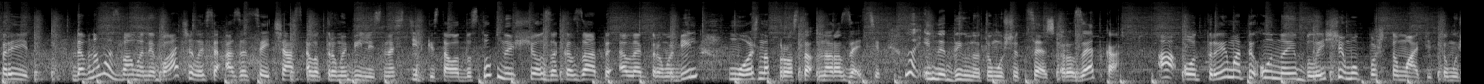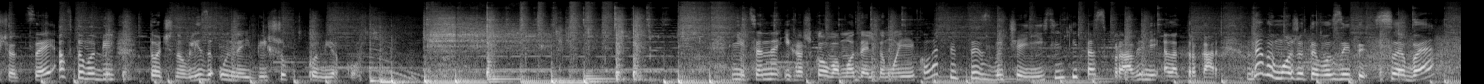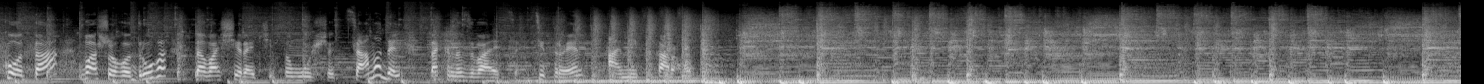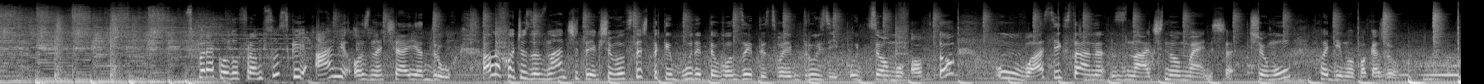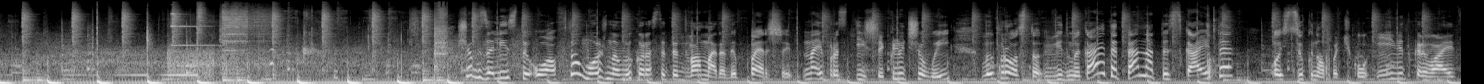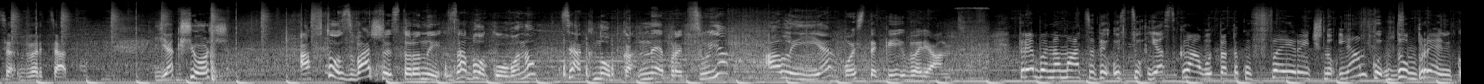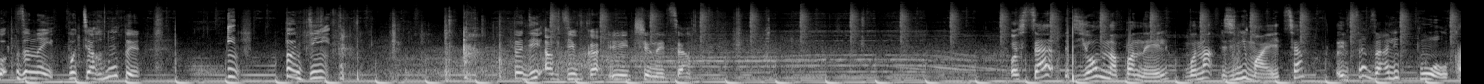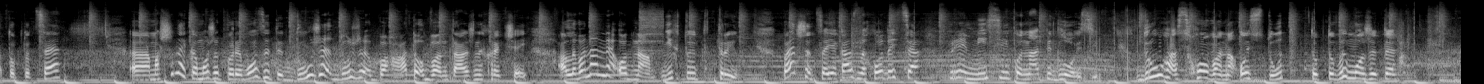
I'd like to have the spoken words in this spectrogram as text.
Привіт! Давно ми з вами не бачилися, а за цей час електромобільність настільки стала доступною, що заказати електромобіль можна просто на розетці. Ну і не дивно, тому що це ж розетка. А отримати у найближчому поштоматі, тому що цей автомобіль точно влізе у найбільшу комірку. Ні, це не іграшкова модель до моєї колекції, це звичайнісінький та справжній електрокар, де ви можете возити себе, кота, вашого друга та ваші речі. Тому що ця модель так і називається Citroen Ami Cargo. Перекладу французької амі означає друг. Але хочу зазначити, якщо ви все ж таки будете возити своїх друзів у цьому авто, у вас їх стане значно менше. Чому? Ходімо, покажу. Щоб залізти у авто, можна використати два методи. Перший найпростіший, ключовий. Ви просто відмикаєте та натискаєте ось цю кнопочку, і відкривається дверцят. Якщо ж авто з вашої сторони заблоковано, ця кнопка не працює, але є ось такий варіант. Треба намацати ось цю яскраву та таку феєричну лямку, добренько за неї потягнути, і тоді, тоді автівка відчиниться. Ось ця зйомна панель, вона знімається. І це взагалі полка. Тобто це машина, яка може перевозити дуже-дуже багато вантажних речей. Але вона не одна, їх тут три. Перша це яка знаходиться прямісінько на підлозі. Друга схована ось тут. Тобто ви можете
